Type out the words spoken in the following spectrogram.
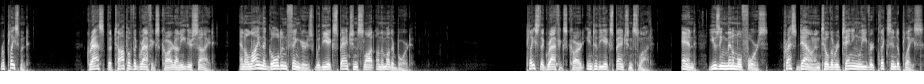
Replacement Grasp the top of the graphics card on either side and align the golden fingers with the expansion slot on the motherboard. Place the graphics card into the expansion slot and, using minimal force, press down until the retaining lever clicks into place.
